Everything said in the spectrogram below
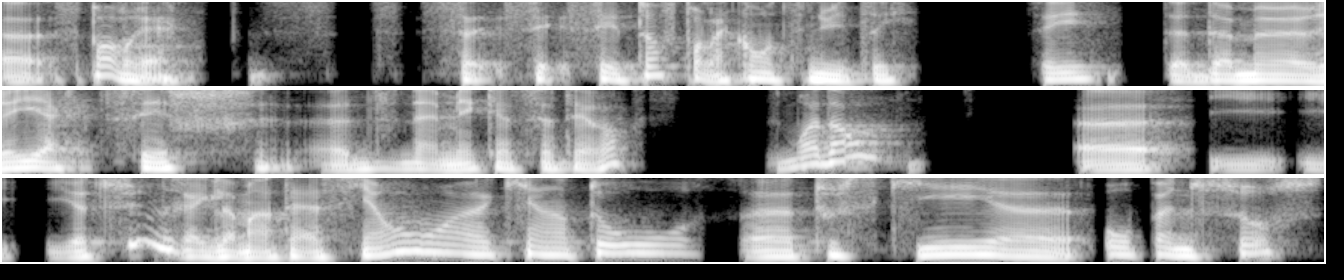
Euh, c'est pas vrai. C'est tough pour la continuité, de demeurer actif, euh, dynamique, etc. Dis-moi donc, euh, y, a-t-il une réglementation qui entoure tout ce qui est open source?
